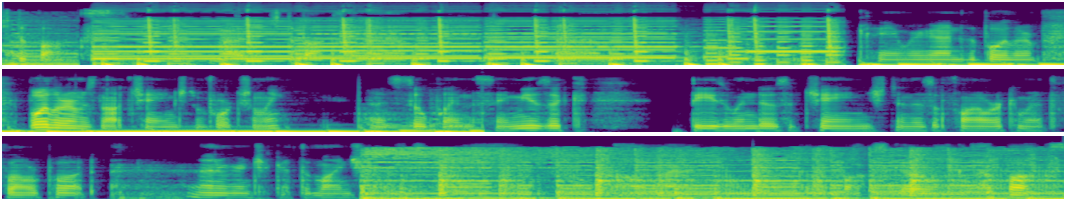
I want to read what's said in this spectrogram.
just a box. Might have just a box. Um, okay, we're going to the boiler room. Boiler room has not changed, unfortunately. And it's still playing the same music. These windows have changed, and there's a flower coming out of the flower pot. And we're gonna check out the mine shaft. Oh man, at that box go. Look at that box.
